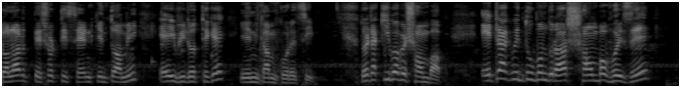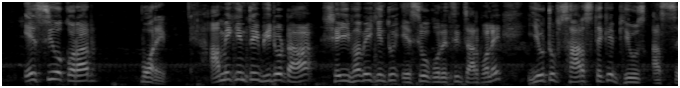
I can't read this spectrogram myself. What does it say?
ডলার তেষট্টি সেন্ট কিন্তু আমি এই ভিডিও থেকে ইনকাম করেছি। তো এটা কীভাবে সম্ভব? এটা কিন্তু বন্ধুরা সম্ভব হয়েছে এসিও করার পরে। আমি কিন্তু এই ভিডিওটা সেইভাবেই কিন্তু এসিও করেছি, যার ফলে ইউটিউব সার্চ থেকে ভিউজ আসছে।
